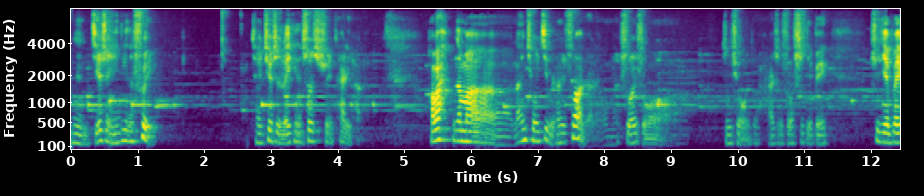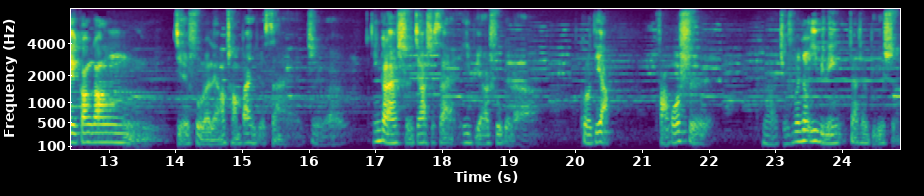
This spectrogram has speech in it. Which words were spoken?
嗯，节省一定的税，这确实雷霆的奢侈税太厉害了，好吧？那么篮球基本上就说到这了，说一说足球，对吧？还是说世界杯？世界杯刚刚结束了两场半决赛，这个英格兰是加时赛一比二输给了克罗地亚，法国是呃九十分钟一比零战胜比利时。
